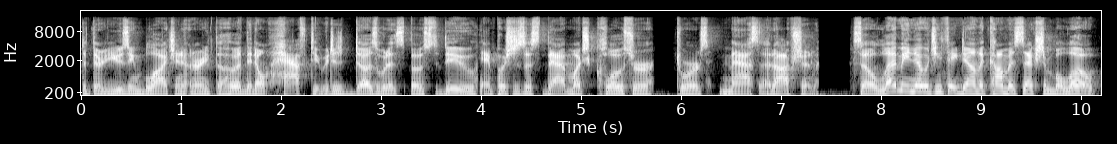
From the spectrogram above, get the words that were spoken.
that they're using blockchain underneath the hood. They don't have to. It just does what it's supposed to do and pushes us that much closer towards mass adoption. So let me know what you think down in the comment section below.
